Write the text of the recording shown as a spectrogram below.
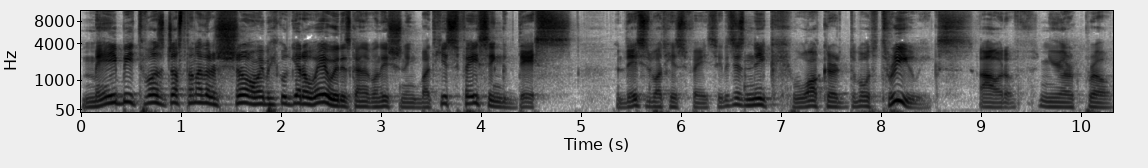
Maybe it was just another show. Maybe he could get away with this kind of conditioning. But he's facing this. This is what he's facing. This is Nick Walker about three weeks out of New York Pro.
